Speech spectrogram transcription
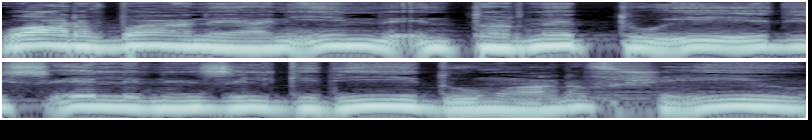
وأعرف بقى يعني إيه الانترنت وإيه ADSL نزل جديد وما أعرفش إيه و...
